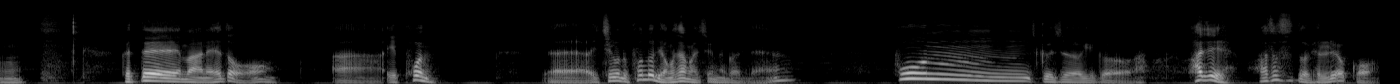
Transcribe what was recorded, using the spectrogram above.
음. 그때만 해도 아, 이폰 지금도 폰으로 영상을 찍는 건데 폰 그 저기 그 화질 화소수도 별로였고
